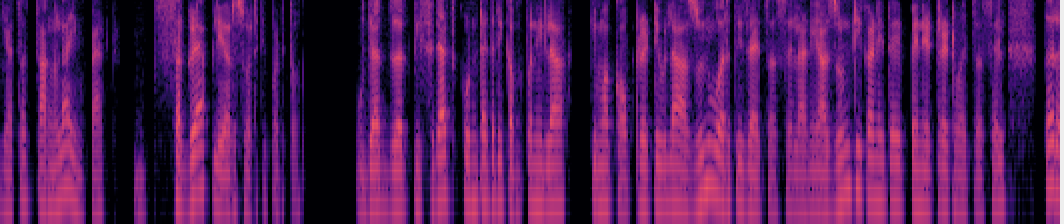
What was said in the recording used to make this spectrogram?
याचा चांगला इम्पॅक्ट सगळ्या प्लेयर्सवरती पडतो. उद्या जर तिसऱ्याच कोणत्यातरी कंपनीला किंवा कॉपरेटिव्हला अजून वरती जायचं असेल आणि अजून ठिकाणी ते पेनिट्रेट व्हायचं असेल, तर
